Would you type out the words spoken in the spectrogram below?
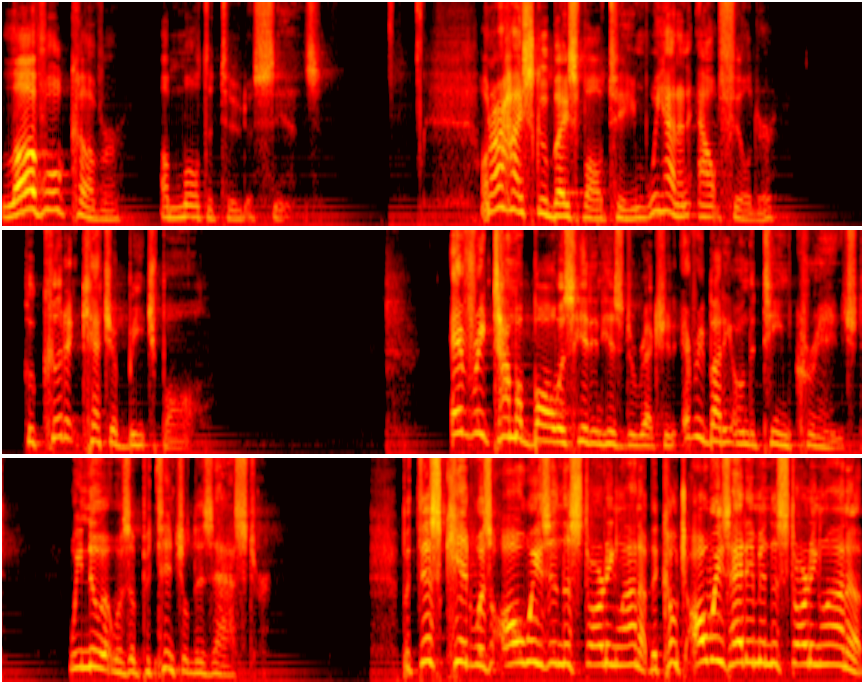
Love will cover a multitude of sins. On our high school baseball team, we had an outfielder who couldn't catch a beach ball. Every time a ball was hit in his direction, everybody on the team cringed. We knew it was a potential disaster. But this kid was always in the starting lineup. The coach always had him in the starting lineup.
